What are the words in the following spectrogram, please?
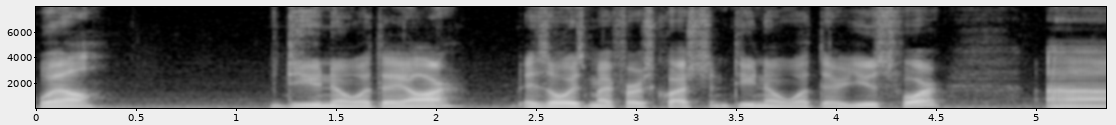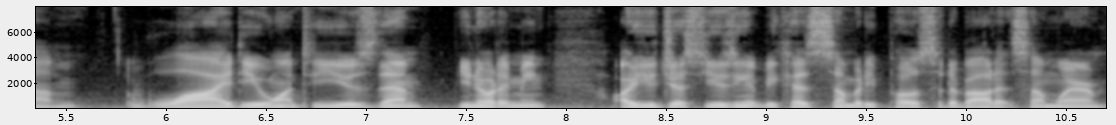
Well, do you know what they are? Is always my first question. Do you know what they're used for? Um, why do you want to use them? You know what I mean? Are you just using it because somebody posted about it somewhere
